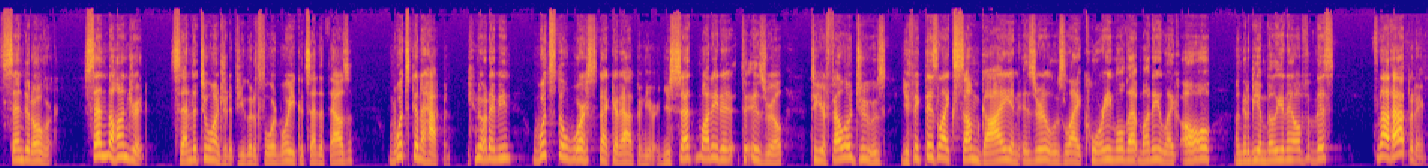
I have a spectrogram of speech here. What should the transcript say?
send it over. Send the 100, send the 200. If you could afford more, you could send a 1000. What's going to happen? You know what I mean? What's the worst that could happen here? You sent money to, to Israel, to your fellow Jews. You think there's like some guy in Israel who's like hoarding all that money, like, oh, I'm going to be a millionaire off of this? It's not happening.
